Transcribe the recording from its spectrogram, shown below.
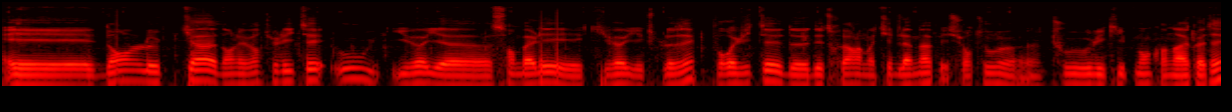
Et dans le cas, dans l'éventualité où il veuille euh, s'emballer et qu'il veuille exploser, pour éviter de détruire la moitié de la map et surtout euh, tout l'équipement qu'on a à côté,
